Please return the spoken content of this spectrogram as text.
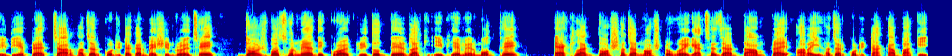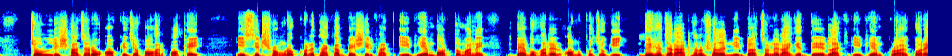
মিলিয়ে প্রায় চার হাজার কোটি টাকার মেশিন রয়েছে। দশ বছর মেয়াদী ক্রয়কৃত দেড় লাখ ইভিএম এর মধ্যে এক লাখ দশ হাজার নষ্ট হয়ে গেছে, যার দাম প্রায় আড়াই হাজার কোটি টাকা, বাকি চল্লিশ হাজারও অকেজ হওয়ার পথে। ইসির সংরক্ষণে থাকা বেশিরভাগ ইভিএম বর্তমানে ব্যবহারের অনুপযোগী। দুই হাজার আঠারো সালের নির্বাচনের আগে দেড় লাখ ইভিএম ক্রয় করে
